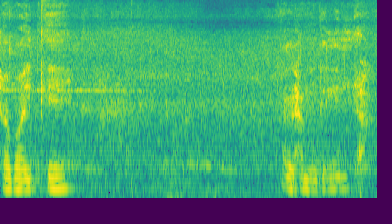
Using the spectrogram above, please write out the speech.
সবাইকে আলহামদুলিল্লাহ।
